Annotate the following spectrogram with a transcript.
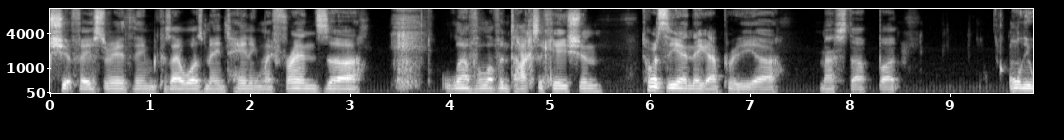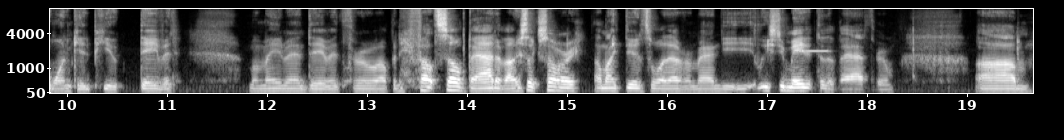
shit faced or anything because I was maintaining my friend's uh, level of intoxication. Towards the end, they got pretty uh, messed up, but only one kid puked. David, my main man, David threw up, and he felt so bad about. it. He's like, "Sorry." I'm like, "Dude, it's whatever, man. You, at least you made it to the bathroom." Um,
